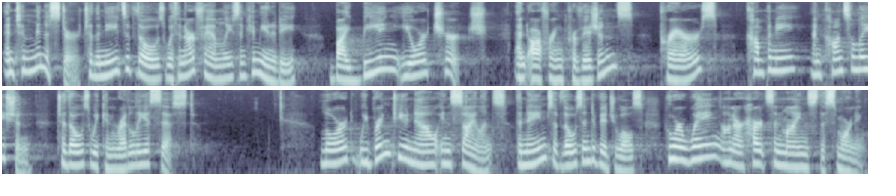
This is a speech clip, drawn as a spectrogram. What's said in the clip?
and to minister to the needs of those within our families and community by being your church and offering provisions, prayers, company, and consolation to those we can readily assist. Lord, we bring to you now in silence the names of those individuals who are weighing on our hearts and minds this morning,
